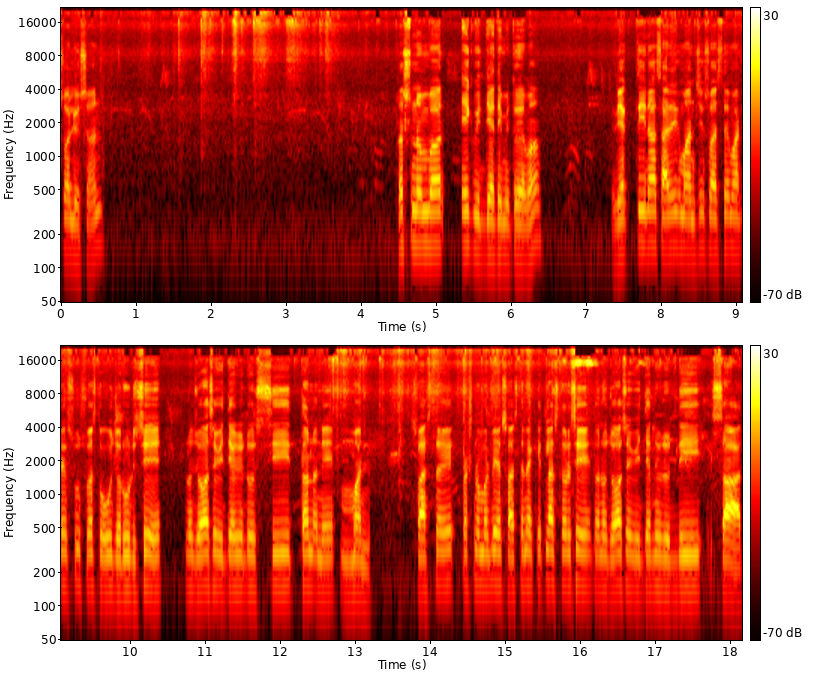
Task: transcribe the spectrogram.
સોલ્યુશન. પ્રશ્ન નંબર એક વિદ્યાર્થી મિત્રો એમાં, વ્યક્તિના શારીરિક, માનસિક સ્વાસ્થ્ય માટે શું સ્વસ્થ હોવું જરૂરી છે? એનો જવાબ છે વિદ્યાર્થી મિત્રો સી, તન અને મન. સ્વાસ્થ્ય પ્રશ્ન નંબર બે, સ્વાસ્થ્યના કેટલા સ્તર છે? તો એનો જવાબ છે વિદ્યાર્થી મિત્રો ડી, સાત.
